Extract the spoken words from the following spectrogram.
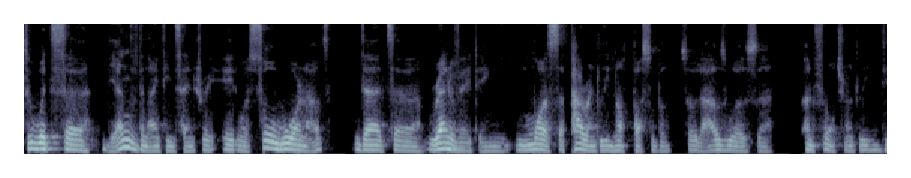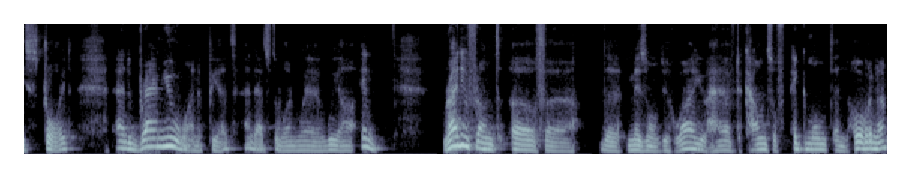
towards uh, the end of the 19th century, it was so worn out that uh, renovating was apparently not possible. So the house was uh, unfortunately destroyed, and a brand new one appeared, and that's the one where we are in. Right in front of uh, the Maison du Roi, you have the counts of Egmont and Horne,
